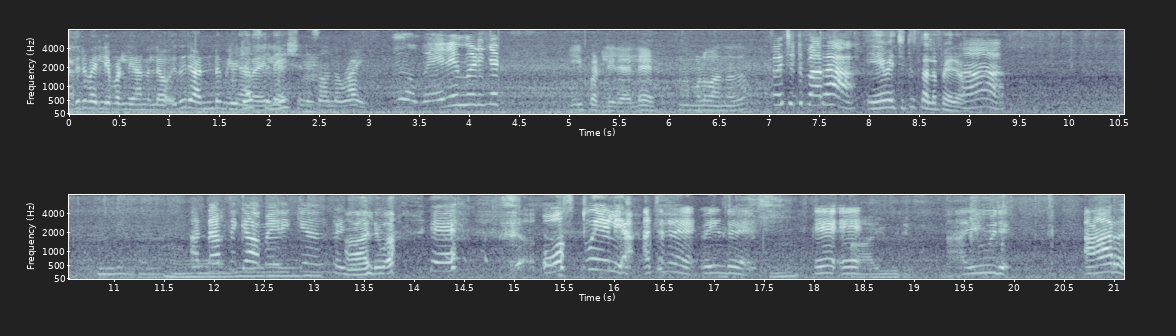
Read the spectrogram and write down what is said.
ഇതൊരു വലിയ പള്ളിയാണല്ലോ. ഇത് രണ്ട് മിനിറ്റ് മീനാറല്ലേ destination is on the right. മൊബൈലും ഈ പള്ളിയിലല്ലേ നമ്മൾ വന്നത്? വെച്ചിട്ട് പറ. ഏ വെച്ചിട്ട് സ്ഥലപ്പേരോ ആ. Antarctica America. ആലുവ. ഓസ്ട്രേലിയ. അച്ഛനെ വീണ്ടും ഏ ഏ. ആയൂര്. അയൂര് ആറ്.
